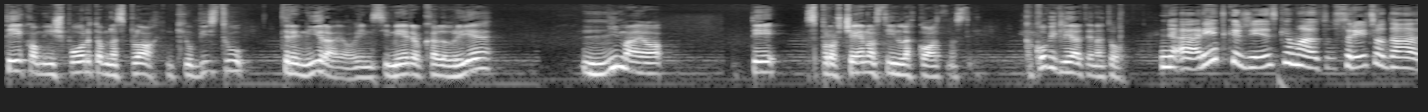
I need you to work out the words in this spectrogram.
tekom in športom nasplošno, in ki v bistvu trenirajo in si merijo kalorije, nimajo te sproščenosti in lahkotnosti. Kako vi gledate na to? Redke ženske imajo to srečo, da,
